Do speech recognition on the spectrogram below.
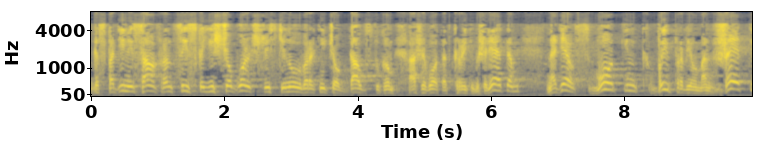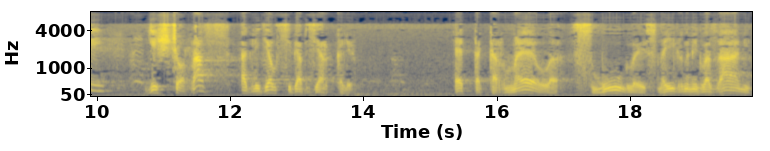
господин из Сан-Франциско еще больше стянул воротничок галстуком, а живот открытым жилетом, надел смокинг, выправил манжеты, еще раз оглядел себя в зеркале. Это Кармелла, смуглая, с наигранными глазами,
